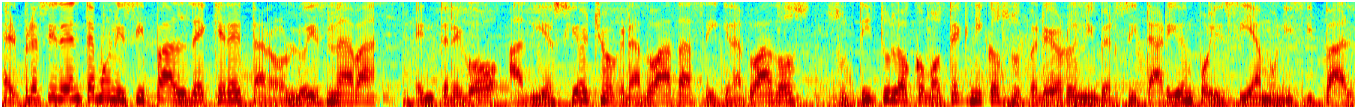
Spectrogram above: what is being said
El presidente municipal de Querétaro, Luis Nava, entregó a 18 graduadas y graduados su título como técnico superior universitario en Policía Municipal,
